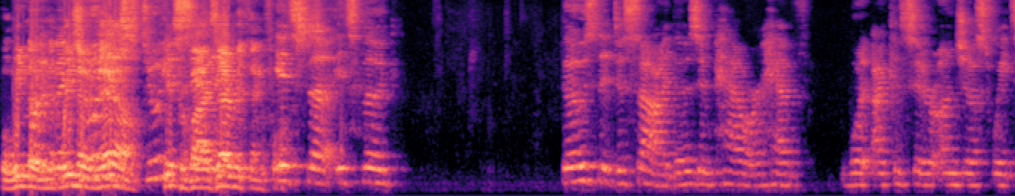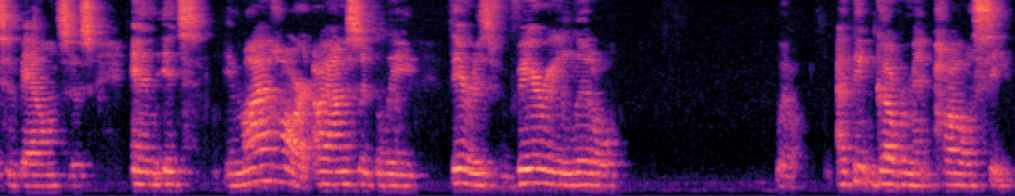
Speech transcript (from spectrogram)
But we know, But- we know Julia- now, Julia he provides said it. everything for It's us. the, it's the, those that decide, those in power have what I consider unjust weights and balances. And it's, in my heart, I honestly believe there is very little, well, I think government policy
